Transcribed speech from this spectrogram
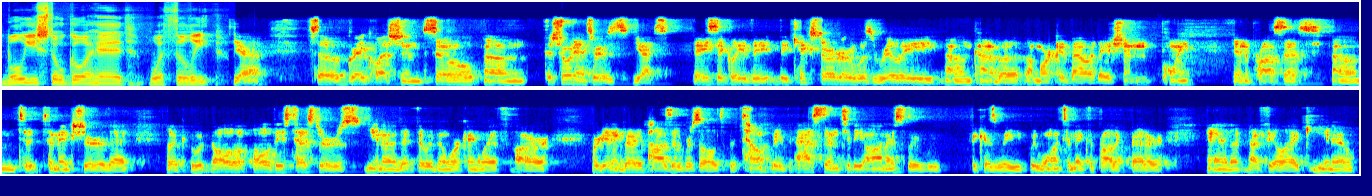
will you still go ahead with the leap? Yeah. So, great question. So, um, the short answer is yes basically the, the Kickstarter was really um, kind of a, a, market validation point in the process um, to, to make sure that look all, all of these testers you know that, that we've been working with are we're getting very positive results. We've, tell, we've asked them to be honest. We, we, because we, we want to make the product better. And I, I feel like you know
